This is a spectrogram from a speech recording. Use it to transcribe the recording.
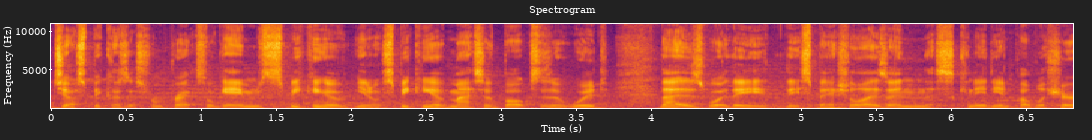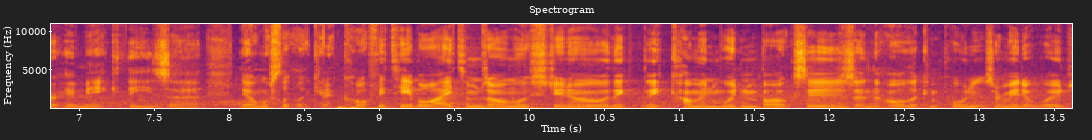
Just because it's from Pretzel Games. Speaking of, you know, speaking of massive boxes of wood, that is what they, they specialize in. This Canadian publisher who make these, uh, they almost look like kind of coffee table items almost. You know, they, they come in wooden boxes and all the components are made of wood.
